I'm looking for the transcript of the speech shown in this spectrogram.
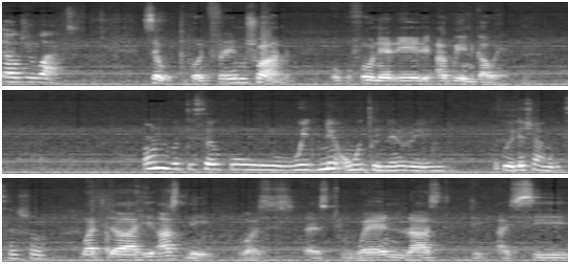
told you what? So Godfrey Mshwana ukufonerile akwini ka wena. U ni vutise ku whitney u n'wi gcine rini hi ku hi leswi a n'wi vutisa swona. What uh, he asked me was as to when last did I see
